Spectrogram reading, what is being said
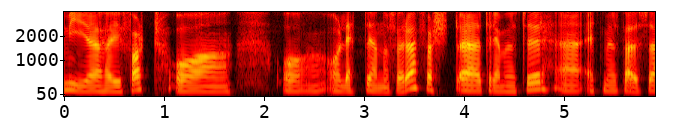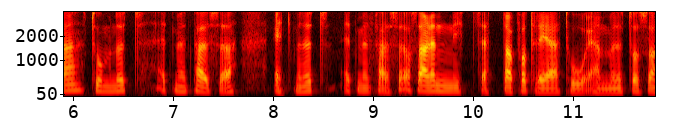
Mye høy fart og, og, og lett å gjennomføre. Først eh, tre minutter, eh, ett minutt pause, to minutt, ett minutt pause, ett minutt, ett minutt pause. Og så er det en nytt sett da på tre, to, én minutt. Og så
